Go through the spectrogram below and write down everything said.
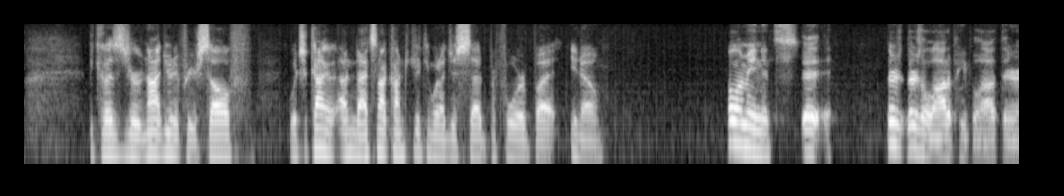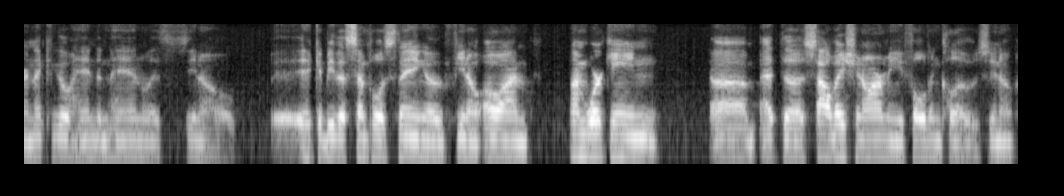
because you're not doing it for yourself. Which kind of, and that's not contradicting what I just said before, but you know, Well, I mean, it's it, there's there's a lot of people out there, and that can go hand in hand with you know, it could be the simplest thing of you know, oh, I'm I'm working um, at the Salvation Army folding clothes. You know,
